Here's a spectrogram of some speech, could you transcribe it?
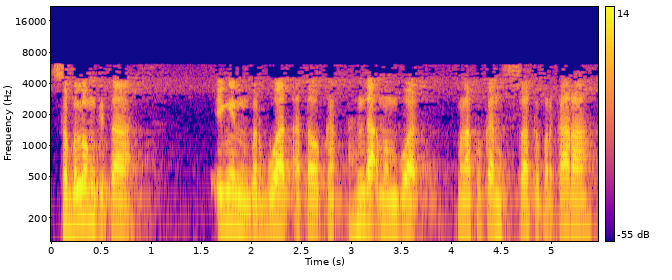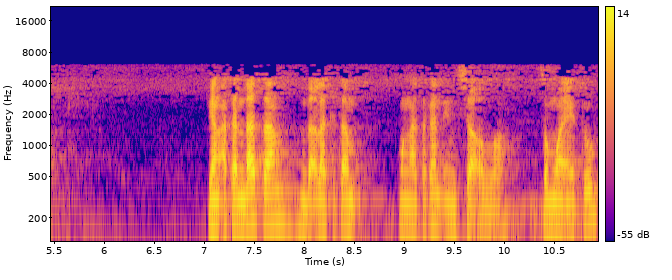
sebelum kita ingin berbuat atau hendak membuat melakukan sesuatu perkara yang akan datang, hendaklah kita mengatakan insya Allah. Semua itu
